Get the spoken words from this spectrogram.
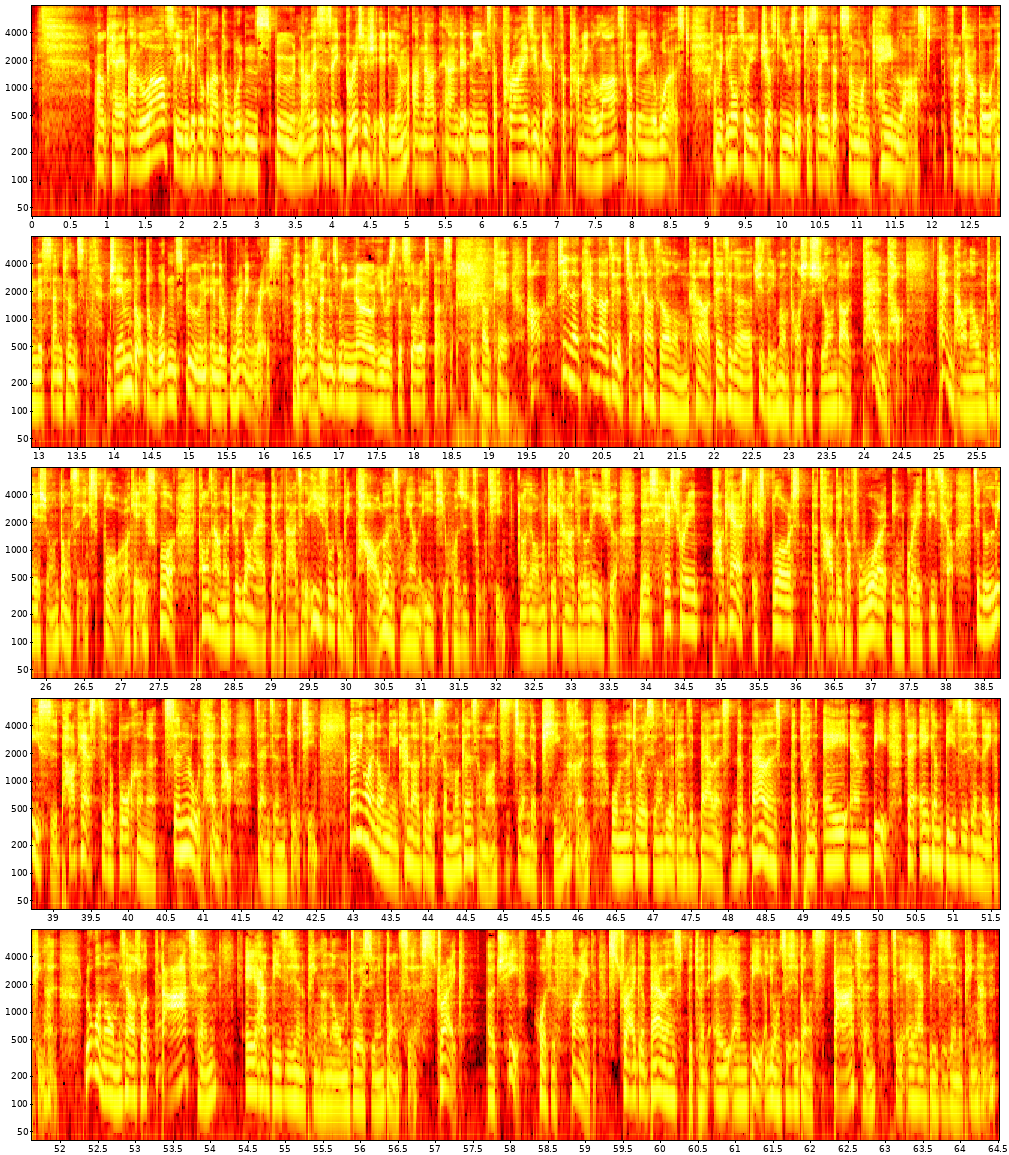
Okay, and lastly, we could talk about the wooden spoon. Now, this is a British idiom, and that and it means the prize you get for coming last or being the worst. And we can also just use it to say that someone came last. For example, in this sentence, Jim got the wooden spoon in the running race. From that Okay. sentence, we know he was the slowest person. OK，好，所以呢，看到这个奖项之后呢，我们看到在这个句子里面，我们同时使用到探讨。 探讨呢，我们就可以使用动词 explore。OK，explore、通常呢就用来表达这个艺术作品讨论什么样的议题或是主题。OK，我们可以看到这个例句：This history podcast explores the topic of war in great detail。这个历史 podcast 这个播客呢，深入探讨战争主题。那另外呢，我们也看到这个什么跟什么之间的平衡，我们呢就会使用这个单词 balance，the balance between A and B，在 A 跟 B 之间的一个平衡。如果呢，我们是要说达成 A 和 B 之间的平衡呢，我们就会使用动词 strike。achieve 或是 find strike a balance between A and B，用这些动词达成这个 A 和 B 之间的平衡。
